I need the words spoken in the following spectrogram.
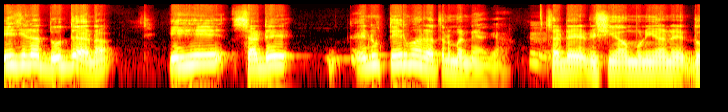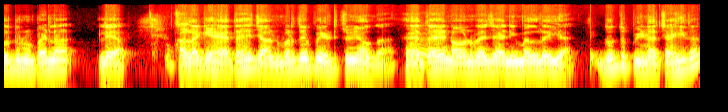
ਇਹ ਜਿਹੜਾ ਦੁੱਧ ਹੈ ਨਾ ਇਹ ਸਾਡੇ ਇਹਨੂੰ 13ਵਾਂ ਰਤਨ ਮੰਨਿਆ ਗਿਆ। ਸਾਡੇ ਰਿਸ਼ੀਆਂ ਮੁਨੀਆਂ ਨੇ ਦੁੱਧ ਨੂੰ ਪਹਿਲਾਂ ਲਿਆ। ਹਾਲਾਂਕਿ ਹੈ ਤਾਂ ਇਹ ਜਾਨਵਰ ਦੇ ਪੇਟ ਚੋਂ ਹੀ ਆਉਂਦਾ। ਹੈ ਤਾਂ ਇਹ ਨਾਨ ਵੈਜ ਐਨੀਮਲ ਦਾ ਹੀ ਹੈ। ਦੁੱਧ ਪੀਣਾ ਚਾਹੀਦਾ।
